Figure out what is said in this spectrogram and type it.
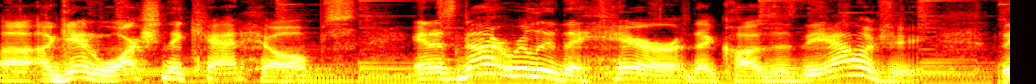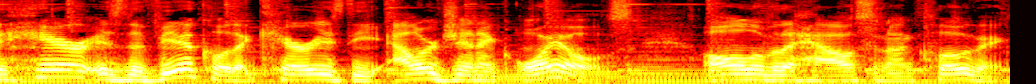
uh, again, washing the cat helps, and it's not really the hair that causes the allergy. The hair is the vehicle that carries the allergenic oils all over the house and on clothing.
